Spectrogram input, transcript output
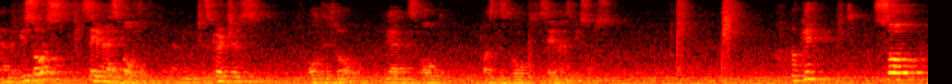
And the V source, same as both. I mean, which is Kirchhoff's voltage law. We have this volt plus this volt, same as V source. Okay? So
